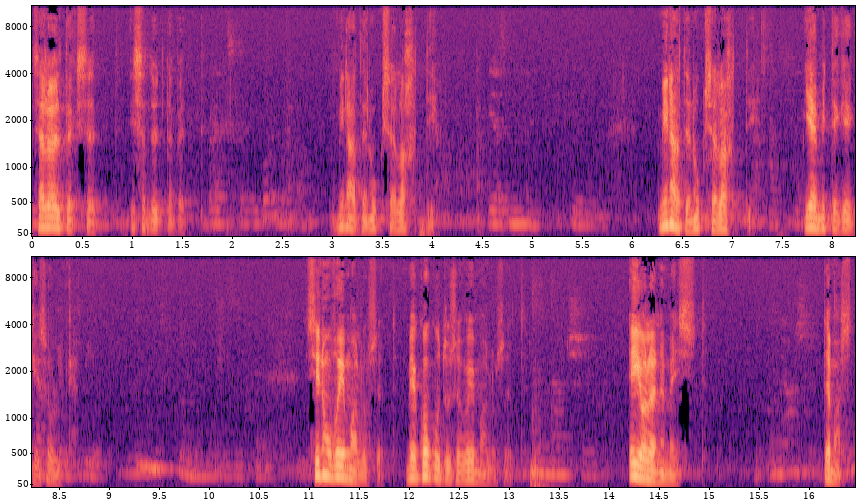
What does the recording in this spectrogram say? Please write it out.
seal öeldakse, et issand ütleb, et mina teen ukse lahti. mina teen ukse lahti ja mitte keegi ei sulge. sinu võimalused, meie koguduse võimalused ei olene meist, temast.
